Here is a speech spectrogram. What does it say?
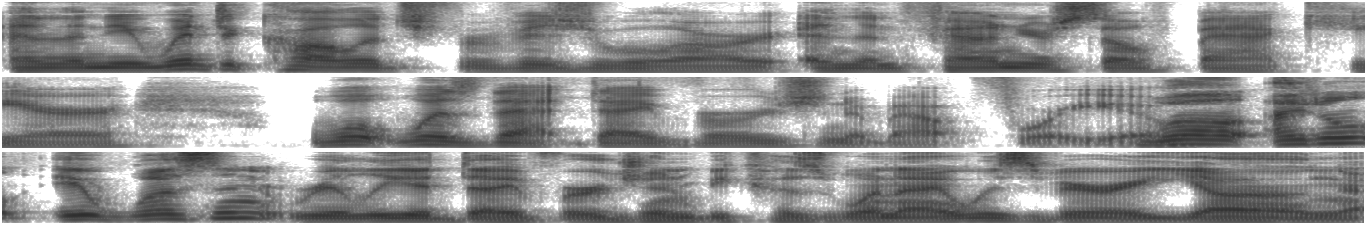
and then you went to college for visual art and then found yourself back here what was that diversion about for you? Well, I don't, it wasn't really a diversion because when I was very young,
